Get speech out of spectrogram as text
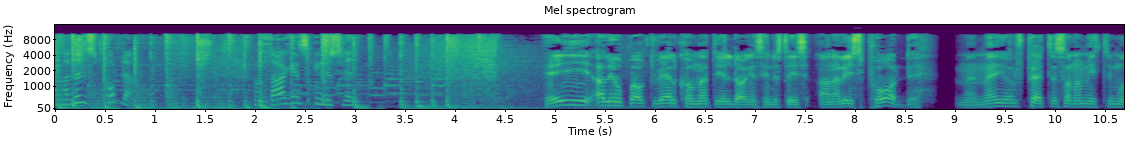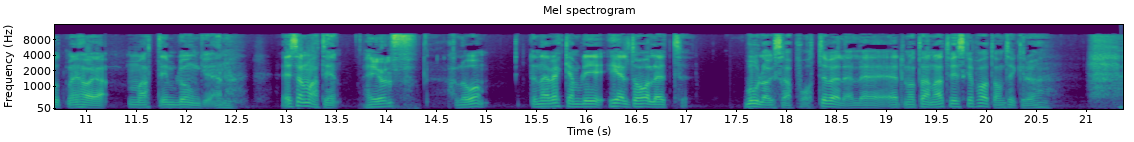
Analyspodden från Dagens Industri. Hej allihopa och välkomna till Dagens Industris analyspodd. Med mig Ulf Pettersson och mitt emot mig har jag Martin Blomgren. Hejsan Martin! Hej Ulf! Hallå! Den här veckan blir helt och hållet bolagsrapporter väl, eller är det något annat vi ska prata om tycker du?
